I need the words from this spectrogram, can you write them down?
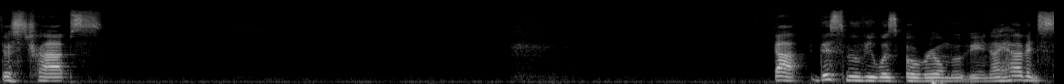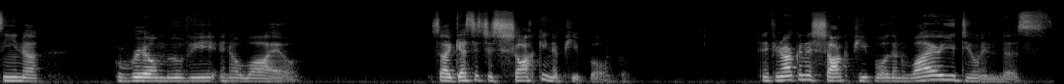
There's traps. That this movie was a real movie, and I haven't seen a real movie in a while. So I guess it's just shocking to people. And if you're not going to shock people, then why are you doing this?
